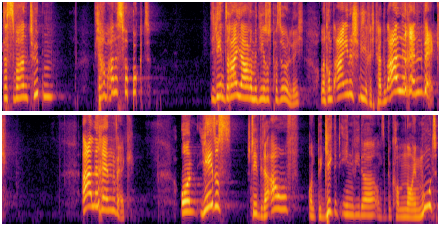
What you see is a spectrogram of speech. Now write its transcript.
Das waren Typen, die haben alles verbockt. Die gehen drei Jahre mit Jesus persönlich und dann kommt eine Schwierigkeit und alle rennen weg. Alle rennen weg. Und Jesus steht wieder auf und begegnet ihnen wieder und sie bekommen neuen Mut.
